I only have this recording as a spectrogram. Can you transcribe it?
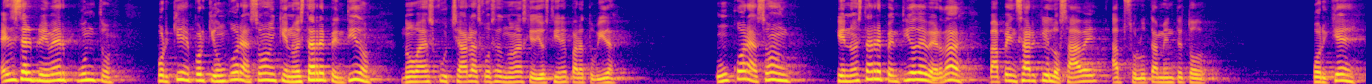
Ese es el primer punto. ¿Por qué? Porque un corazón que no está arrepentido no va a escuchar las cosas nuevas que Dios tiene para tu vida. Un corazón que no está arrepentido de verdad va a pensar que lo sabe absolutamente todo. ¿Por qué?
